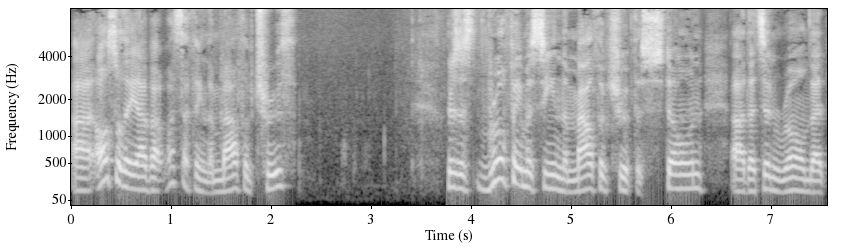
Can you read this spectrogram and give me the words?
Uh, also, they have uh, what's that thing, the mouth of truth there's this real famous scene, the mouth of truth, the stone uh, that's in Rome that,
